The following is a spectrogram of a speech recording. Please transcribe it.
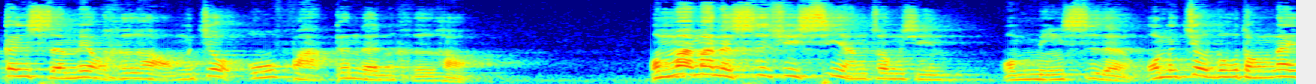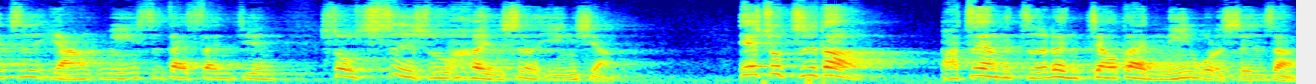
跟神没有和好，我们就无法跟人和好。我们慢慢的失去信仰中心，我们迷失了，我们就如同那只羊迷失在山间，受世俗很深的影响。耶稣知道，把这样的责任交在你我的身上。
